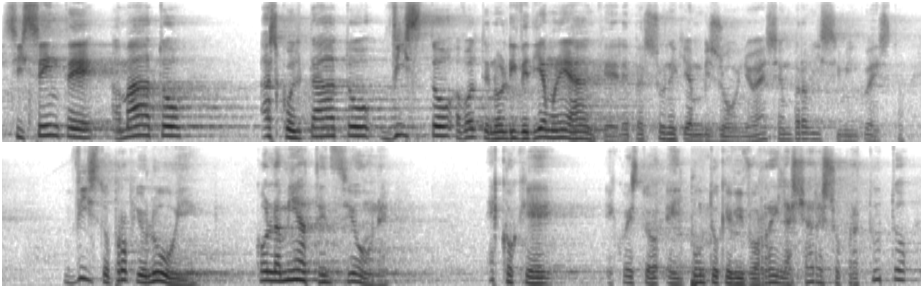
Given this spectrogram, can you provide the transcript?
si sente amato, ascoltato, visto, a volte non li vediamo neanche le persone che hanno bisogno, eh? siamo bravissimi in questo, visto proprio lui, con la mia attenzione. Ecco che, e questo è il punto che vi vorrei lasciare soprattutto,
